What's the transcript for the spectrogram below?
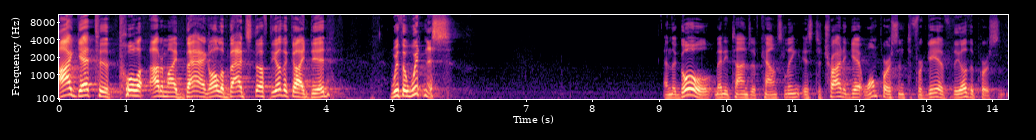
I get to pull out of my bag all the bad stuff the other guy did with a witness. And the goal, many times, of counseling is to try to get one person to forgive the other person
